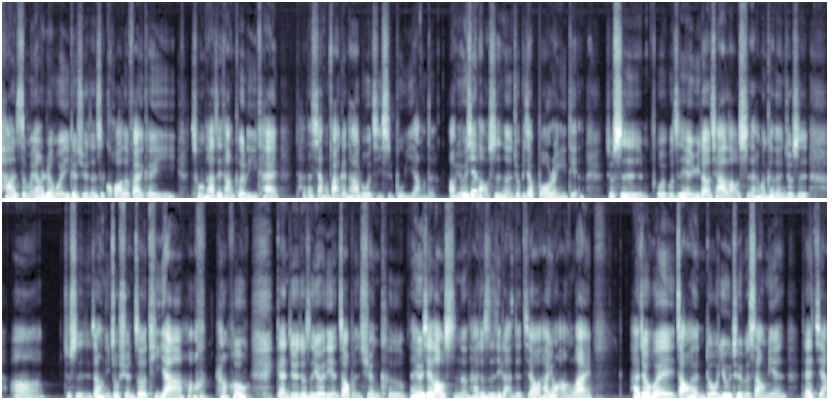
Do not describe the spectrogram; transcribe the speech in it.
他怎么样认为一个学生是 qualified 可以从他这堂课离开？他的想法跟他的逻辑是不一样的哦。有一些老师呢就比较 boring 一点，就是我我之前遇到其他老师，他们可能就是呃，就是让你做选择题呀，好，然后感觉就是有一点照本宣科。那有一些老师呢，他就自己懒得教，他用 online。他就会找很多 YouTube 上面在讲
